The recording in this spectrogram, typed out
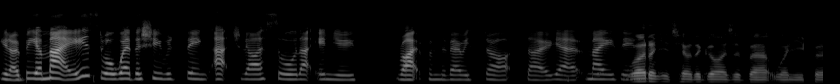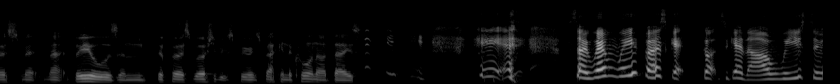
you know, be amazed, or whether she would think, actually, I saw that in you right from the very start. So yeah, amazing. Why don't you tell the guys about when you first met Matt Beals and the first worship experience back in the Cornard days? he, so when we first get got together, we used to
